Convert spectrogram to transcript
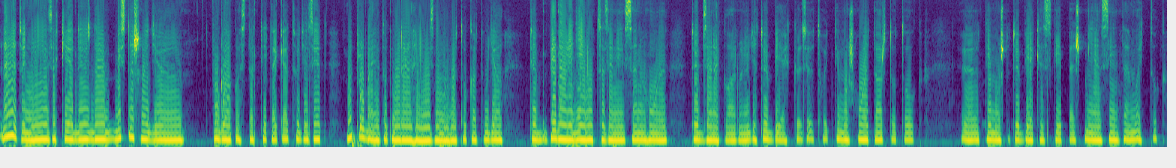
Lehet, hogy nehéz a kérdés, de biztos, hogy foglalkoztat titeket, hogy azért megpróbáljátok már elhelyezni magatokat, ugye több, például egy ilyen utcazenészen, ahol több zenekar van, ugye többiek között, hogy ti most hol tartotok, ti most a többiekhez képest milyen szinten vagytok?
